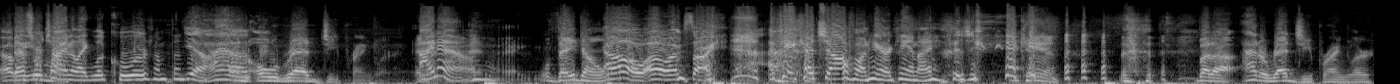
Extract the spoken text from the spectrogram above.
Oh, That's but you're what my- trying to like look cool or something. Yeah, I had Okay. an old red Jeep Wrangler. I know. and- well, they don't. Oh, oh, I'm sorry. I can't cut you off on here, can I? Because you, You can. but uh, I had a red Jeep Wrangler.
